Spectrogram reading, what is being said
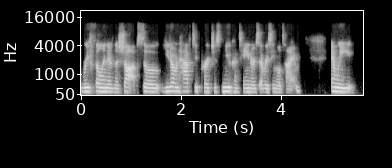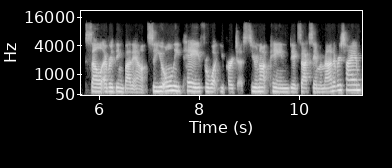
refilling it in the shop. So you don't have to purchase new containers every single time. And we sell everything by the ounce. So you only pay for what you purchase. You're not paying the exact same amount every time.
